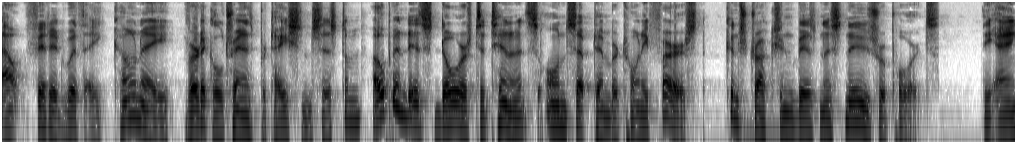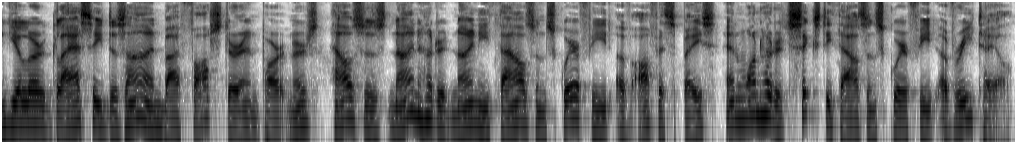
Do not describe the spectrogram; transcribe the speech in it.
outfitted with a Kone vertical transportation system, opened its doors to tenants on September 21st, Construction Business News reports. The angular, glassy design by Foster and Partners houses 990,000 square feet of office space and 160,000 square feet of retail.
